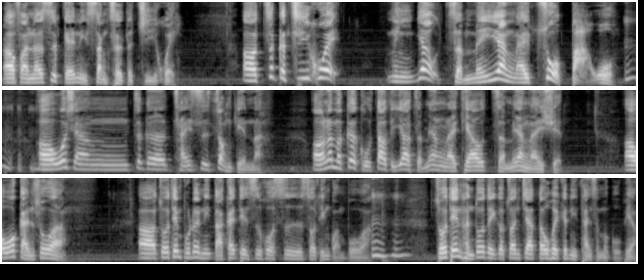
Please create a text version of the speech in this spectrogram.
啊，反而是给你上车的机会，啊，这个机会你要怎么样来做把握？嗯嗯哦，我想这个才是重点呐。哦，那么个股到底要怎么样来挑，怎么样来选？啊，我敢说啊，啊，昨天不论你打开电视或是收听广播啊，嗯哼，昨天很多的一个专家都会跟你谈什么股票？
